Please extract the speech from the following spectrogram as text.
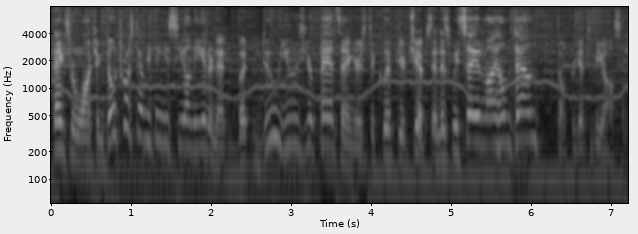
Thanks for watching. Don't trust everything you see on the internet, but do use your pants hangers to clip your chips. And as we say in my hometown, don't forget to be awesome.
